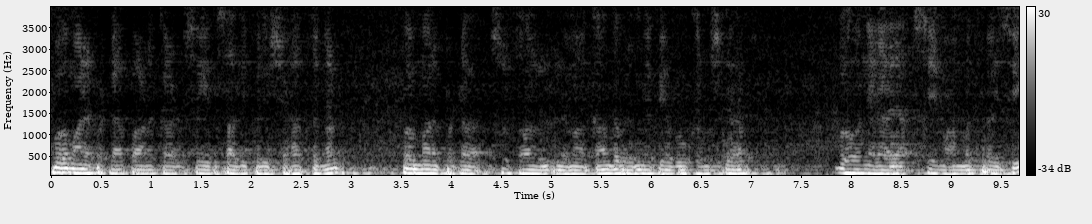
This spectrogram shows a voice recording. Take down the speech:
ബഹുമാനപ്പെട്ട പാണക്കാട് സയ്യിദ് സാദിഖ് അലി ഷഹാത്തങ്ങൾ ബഹുമാനപ്പെട്ട സുൽത്താൻ ഉലമ കാന്തപുരം എ പി അബൂക്കർ മുസ്ലിം ബഹുമാന്യരായ C Muhammad Faizy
